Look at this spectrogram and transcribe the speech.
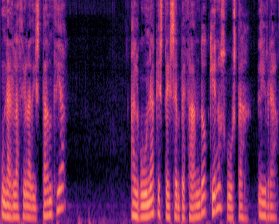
¿Una relación a distancia? ¿Alguna que estéis empezando? ¿Quién os gusta, Libra?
